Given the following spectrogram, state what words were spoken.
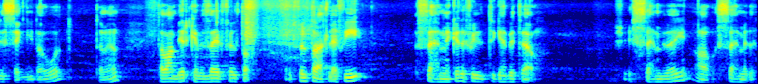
لسه جديد اهوت تمام؟ طبعا بيركب إزاي الفلتر؟ الفلتر هتلاقي فيه سهم كده في الاتجاه بتاعه. السهم باين؟ آه السهم ده.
